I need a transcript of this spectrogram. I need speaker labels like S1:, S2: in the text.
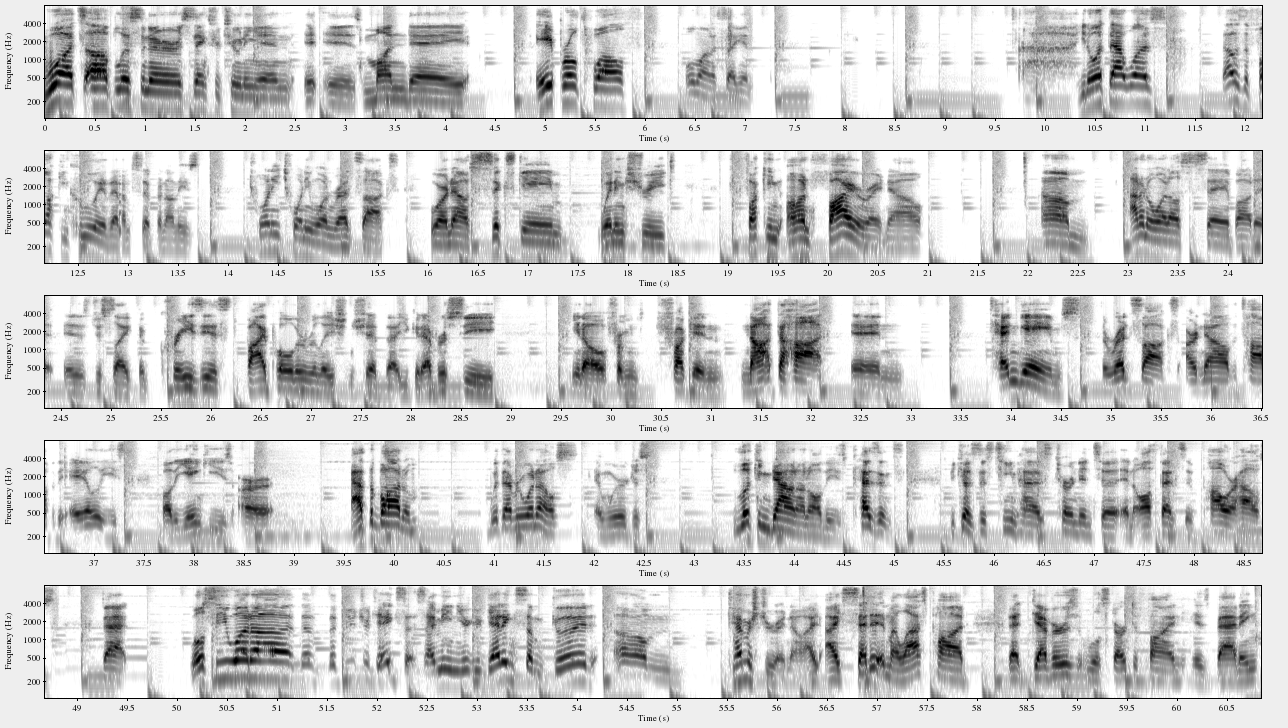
S1: What's up, listeners? Thanks for tuning in. It is Monday, April 12th. Hold on a second. You know what that was? That was the fucking Kool Aid that I'm sipping on these 2021 Red Sox, who are now six game winning streak, fucking on fire right now. Um, I don't know what else to say about it. It is just like the craziest bipolar relationship that you could ever see you know, from fucking not to hot in 10 games, the Red Sox are now the top of the AL East, while the Yankees are at the bottom with everyone else. And we're just looking down on all these peasants because this team has turned into an offensive powerhouse that we'll see what uh, the, the future takes us. I mean, you're, you're getting some good um, chemistry right now. I, I said it in my last pod that Devers will start to find his batting.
